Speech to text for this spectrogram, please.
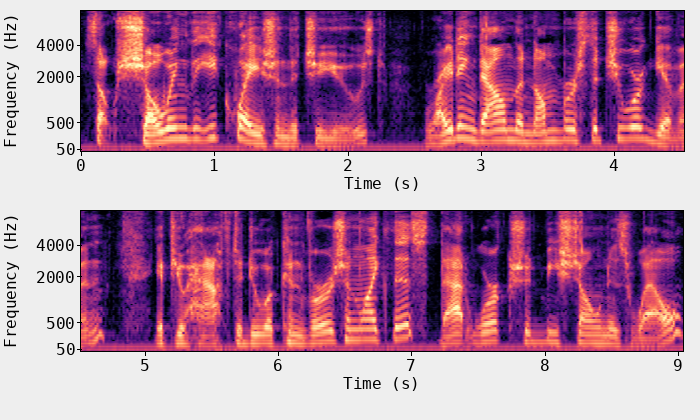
so showing the equation that you used, writing down the numbers that you were given. If you have to do a conversion like this, that work should be shown as well.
